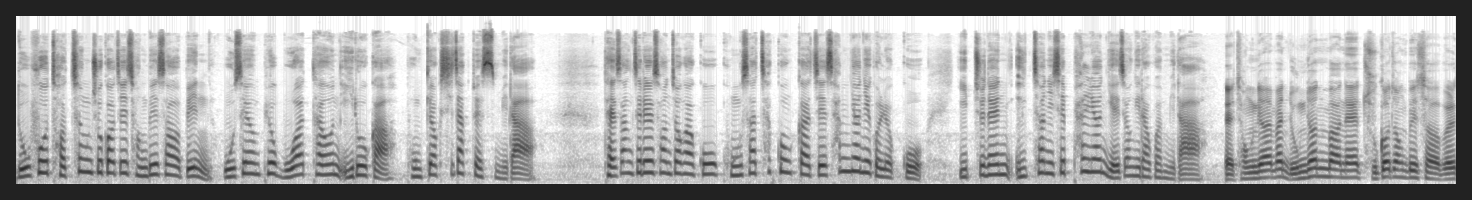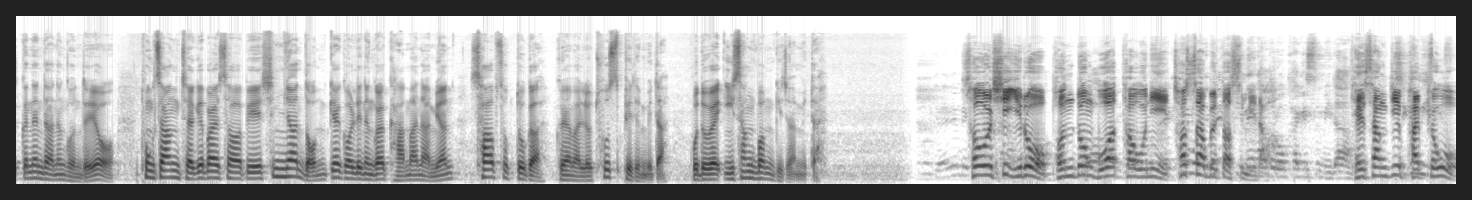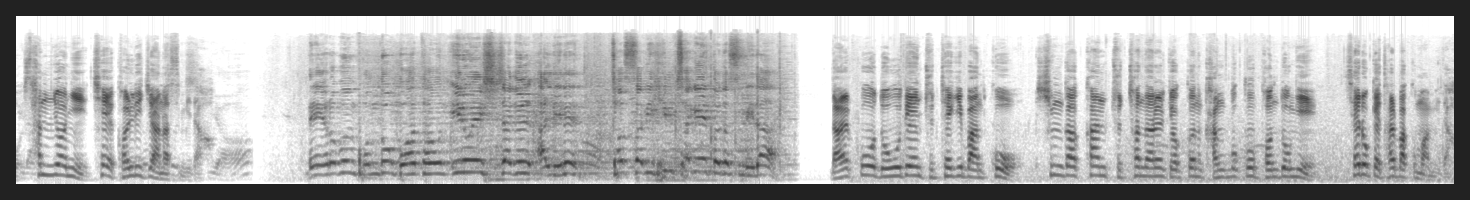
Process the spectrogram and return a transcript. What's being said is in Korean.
노후 저층 주거지 정비 사업인 오세훈표 모아타운 1호가 본격 시작됐습니다. 대상지를 선정하고 공사 착공까지 3년이 걸렸고 입주는 2028년 예정이라고 합니다. 네, 정리하면 6년 만에 주거 정비 사업을 끝낸다는 건데요. 통상 재개발 사업이 10년 넘게 걸리는 걸 감안하면 사업 속도가 그야말로 초스피드입니다. 보도에 이상범 기자입니다. 서울시 1호 번동 모아타운이 첫 삽을 떴습니다. 대상지 발표 후 3년이 채 걸리지 않았습니다. 네 여러분 본동 모아타운 1호의 시작을 알리는 첫 삽이 힘차게 떠졌습니다. 낡고 노후된 주택이 많고 심각한 주차난을 겪은 강북구 번동이 새롭게 탈바꿈합니다.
